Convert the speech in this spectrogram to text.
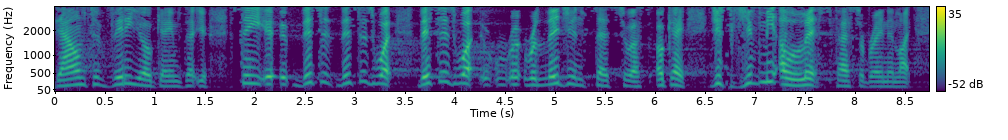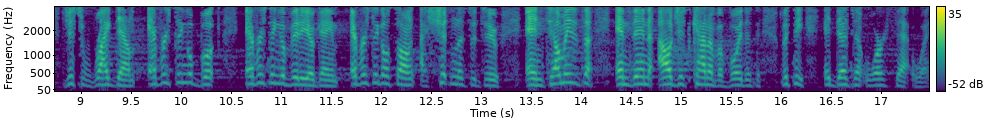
down to video games that you see it, it, this is this is what this is what r- religion says to us okay just give me a list pastor brandon like just write down every single book every single video game every single song i shouldn't listen to and tell me the and then i'll just kind of avoid this but see it doesn't work that way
